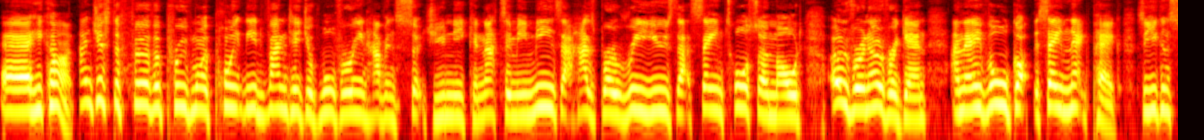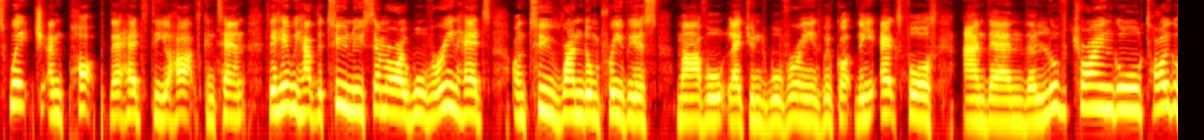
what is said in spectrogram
uh, he can't. And just to further prove my point, the advantage of Wolverine having such unique anatomy means that Hasbro reused that same torso mold over and over again, and they've all got the same neck peg. So you can switch and pop their heads to your heart's content. So here we have the two new Samurai Wolverine heads on two random previous Marvel Legend Wolverines. We've got the X-Force and then the Love Triangle Tiger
